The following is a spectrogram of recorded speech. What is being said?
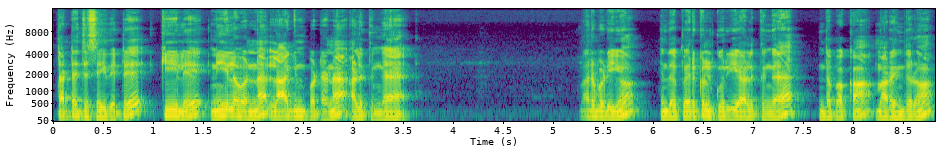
தட்டச்சு செய்துட்டு கீழே நீலவண்ண லாகின் பட்டனை அழுத்துங்க. மறுபடியும் இந்த பெருக்கல் குறியை அழுத்துங்க. இந்த பக்கம் மறைந்துடும்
